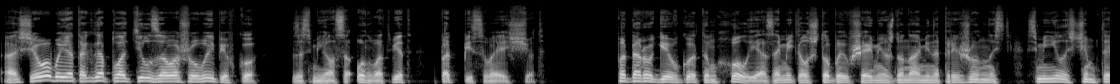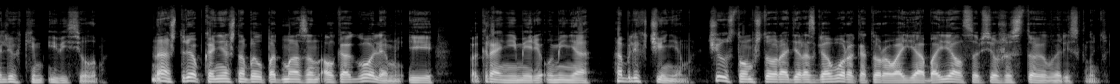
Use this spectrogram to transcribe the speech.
«А с чего бы я тогда платил за вашу выпивку?» — засмеялся он в ответ, подписывая счет. По дороге в Готэм-Холл я заметил, что бывшая между нами напряженность сменилась чем-то легким и веселым. Наш треп, конечно, был подмазан алкоголем и, по крайней мере у меня, облегчением, чувством, что ради разговора, которого я боялся, все же стоило рискнуть.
